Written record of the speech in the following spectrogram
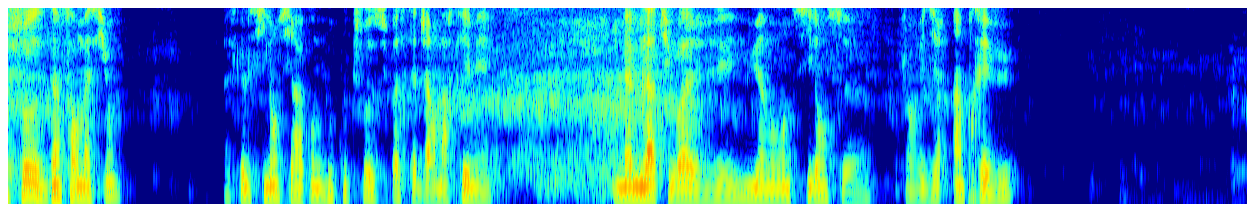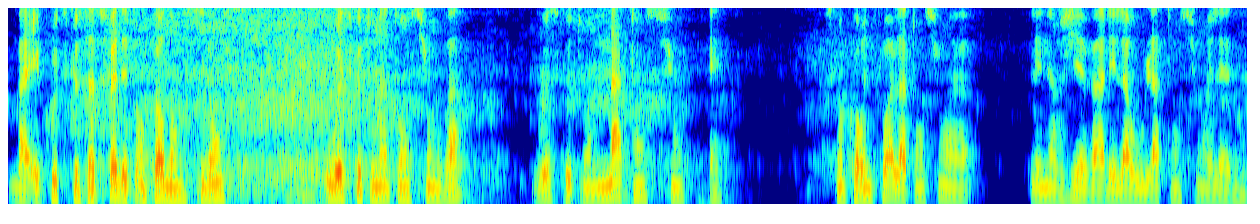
choses, d'informations. Parce que le silence, il raconte beaucoup de choses. Je sais pas si tu as déjà remarqué, mais même là, tu vois, j'ai eu un moment de silence, euh, j'ai envie de dire imprévu. Bah écoute, ce que ça te fait d'être encore dans le silence, où est-ce que ton intention va? Où est-ce que ton attention est? Parce qu'encore une fois, l'attention, l'énergie, elle va aller là où l'attention elle est. Donc,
